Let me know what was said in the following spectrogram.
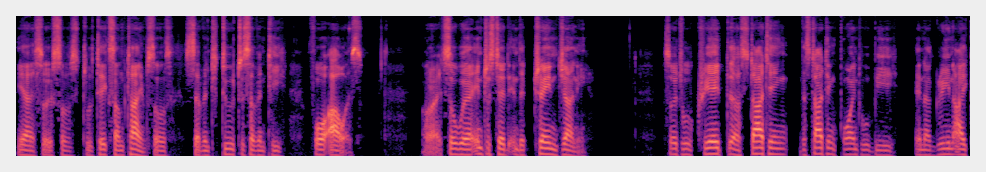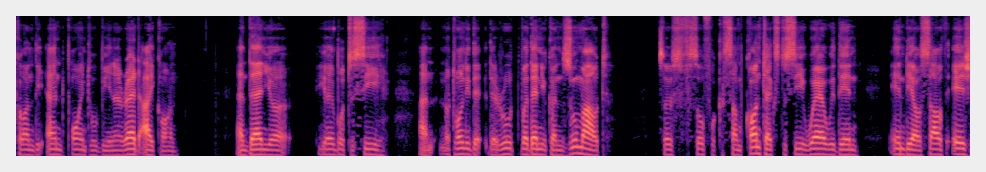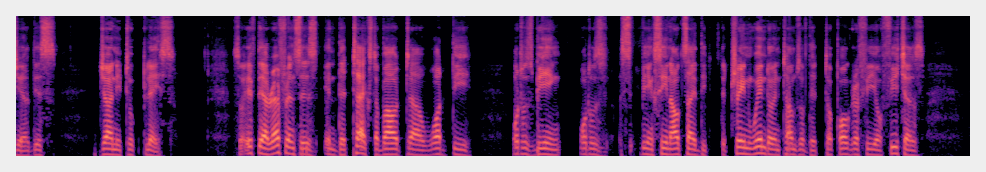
yeah, so, so it will take some time. So 72 to 74 hours. All right, so we're interested in the train journey. So it will create the starting, the starting point will be in a green icon, the end point will be in a red icon. And then you're, you're able to see and not only the, the route, but then you can zoom out. So, so for some context to see where within India or South Asia this journey took place. So if there are references in the text about uh, what the what was being what was being seen outside the, the train window in terms of the topography or features,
